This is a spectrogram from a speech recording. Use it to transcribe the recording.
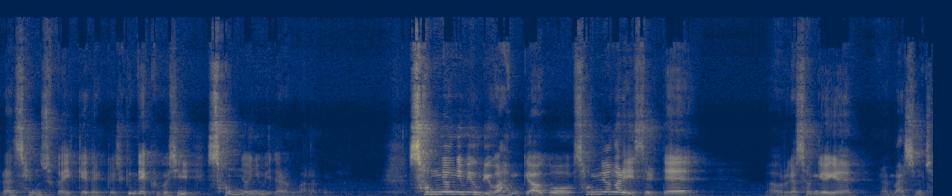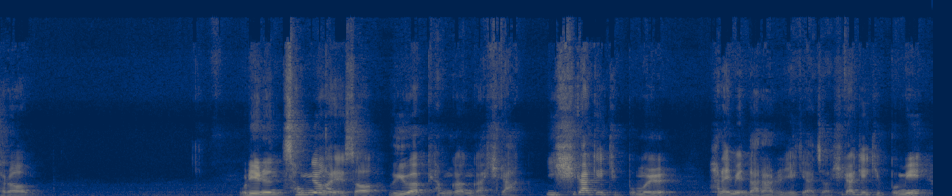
그런 생수가 있게 될 것이. 근데 그것이 성령입니다라고 말합니다. 성령님이 우리와 함께하고 성령 안에 있을 때 어, 우리가 성경의 말씀처럼 우리는 성령 안에서 의와 평강과 희락, 이 희락의 기쁨을 하나님의 나라를 얘기하죠. 희락의 기쁨이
